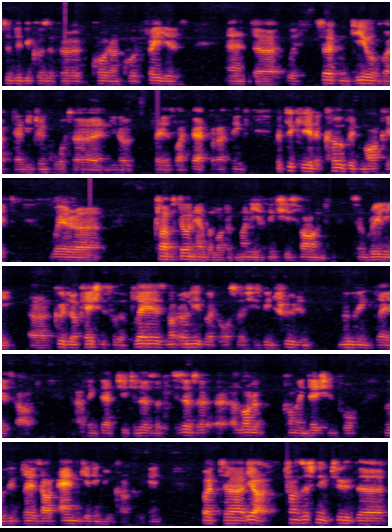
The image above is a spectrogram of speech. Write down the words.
simply because of her quote unquote failures and uh, with certain deals like Danny Drinkwater and you know players like that. But I think particularly in a COVID market where uh, clubs don't have a lot of money, I think she's found some really uh, good locations for the players, not only but also she's been shrewd in moving players out. I think that she deserves a, deserves a, a lot of commendation for moving players out and getting Lukaku in. But uh, yeah, transitioning to the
